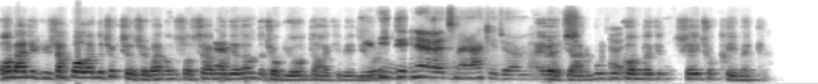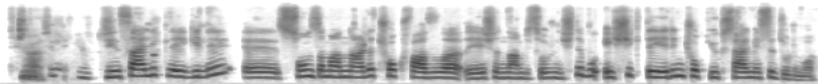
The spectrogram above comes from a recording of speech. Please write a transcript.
Ama bence Gülşah bu alanda çok çalışıyor. Ben onu sosyal evet. medyadan da çok yoğun takip ediyorum. Bildiğini evet merak ediyorum ben. Evet yani bu, bu evet. konudaki şey çok kıymetli. Evet. Şimdi cinsellikle ilgili e, son zamanlarda çok fazla yaşanılan bir sorun işte bu eşik değerin çok yükselmesi durumu.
